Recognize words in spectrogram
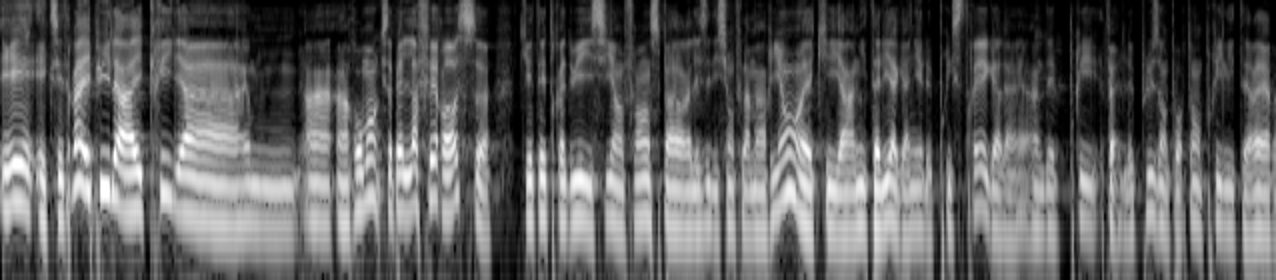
et, etc. Et puis il a écrit il y a, hum, un, roman qui s'appelle La Féroce, qui a été traduit ici en France par les éditions Flammarion, et qui en Italie a gagné le prix Strega, un des prix, enfin, les plus importants prix littéraires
